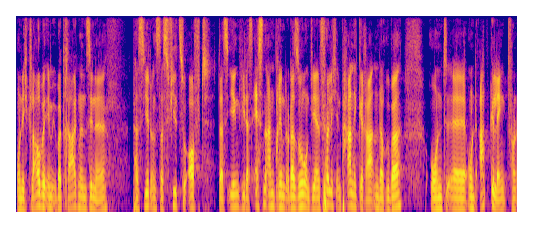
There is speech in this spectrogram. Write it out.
Und ich glaube im übertragenen Sinne, passiert uns das viel zu oft, dass irgendwie das Essen anbrennt oder so und wir völlig in Panik geraten darüber und, äh, und abgelenkt von,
